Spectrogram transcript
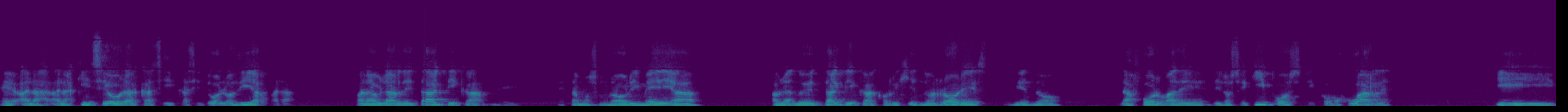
eh, a, las, a, las 15 horas casi, casi todos los días para, para hablar de táctica. Eh, estamos una hora y media hablando de tácticas, corrigiendo errores, viendo la forma de, de los equipos y cómo jugarles. Y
